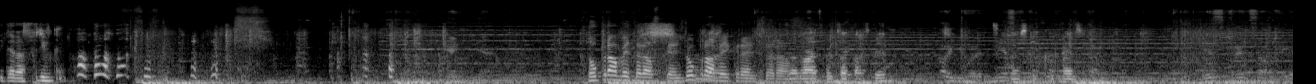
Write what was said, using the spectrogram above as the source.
Idę na stream. Pięknie. Do prawej teraz kręć, do prawej kręć teraz. Zobaczmy co tam się. Oj, Ernie, jest kurwa. jest jest skręcony.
